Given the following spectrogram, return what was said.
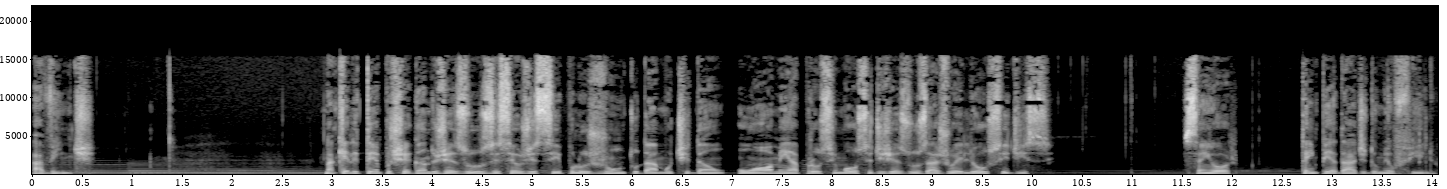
a 20. Naquele tempo, chegando Jesus e seus discípulos junto da multidão, um homem aproximou-se de Jesus, ajoelhou-se e disse: Senhor, tem piedade do meu filho.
